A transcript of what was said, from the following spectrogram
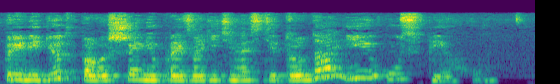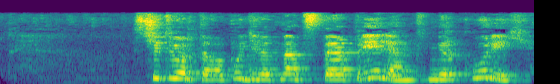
приведет к повышению производительности труда и успеху. С 4 по 19 апреля Меркурий,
